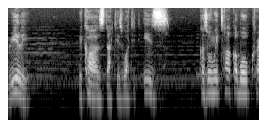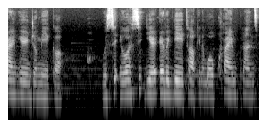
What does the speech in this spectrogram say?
really because that is what it is. Because when we talk about crime here in Jamaica, we sit, we sit there every day talking about crime plans,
